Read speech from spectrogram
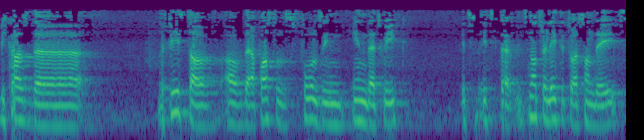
because the, the feast of, of the apostles falls in, in that week, it's, it's, uh, it's not related to a Sunday. It's,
